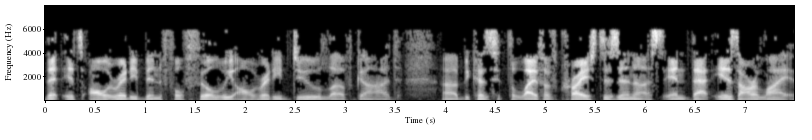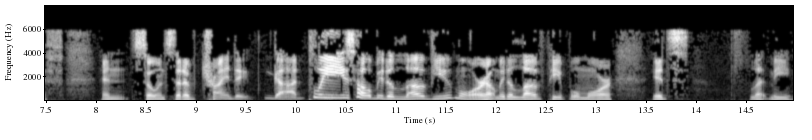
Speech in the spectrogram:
that it's already been fulfilled. We already do love God uh, because the life of Christ is in us, and that is our life. And so instead of trying to, God, please help me to love you more, help me to love people more, it's let me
